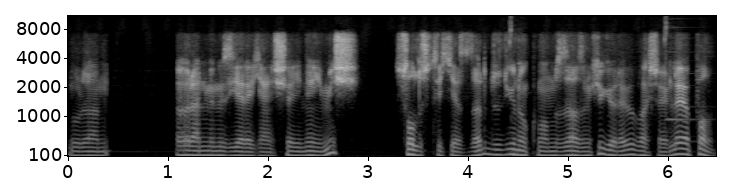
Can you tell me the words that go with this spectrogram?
Buradan öğrenmemiz gereken şey neymiş? Sol üstteki yazıları düzgün okumamız lazım ki görevi başarıyla yapalım.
